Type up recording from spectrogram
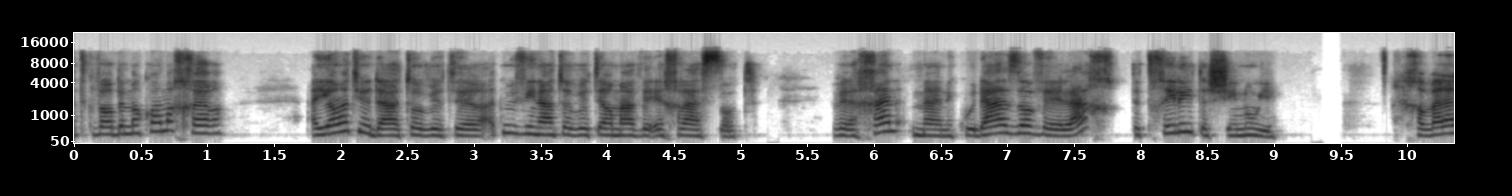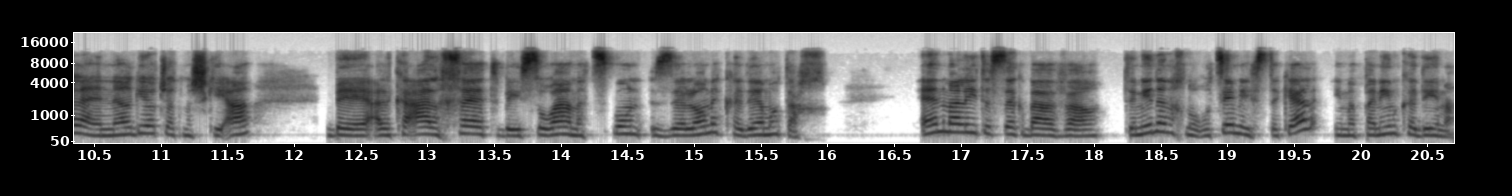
את כבר במקום אחר. היום את יודעת טוב יותר, את מבינה טוב יותר מה ואיך לעשות. ולכן, מהנקודה הזו ואילך, תתחילי את השינוי. חבל על האנרגיות שאת משקיעה בהלקאה על חטא, בייסורי המצפון, זה לא מקדם אותך. אין מה להתעסק בעבר, תמיד אנחנו רוצים להסתכל עם הפנים קדימה.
